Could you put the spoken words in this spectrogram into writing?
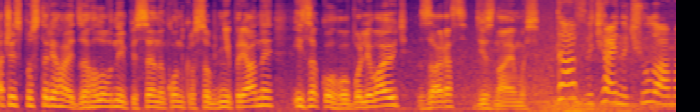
А чи спостерігають за головним пісенним конкурсом Дніпряни і за кого вболівають? Зараз дізнаємось. Так, звичайно, чула.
